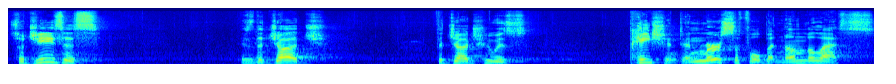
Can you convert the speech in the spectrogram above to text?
So Jesus is the judge, the judge who is patient and merciful, but nonetheless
